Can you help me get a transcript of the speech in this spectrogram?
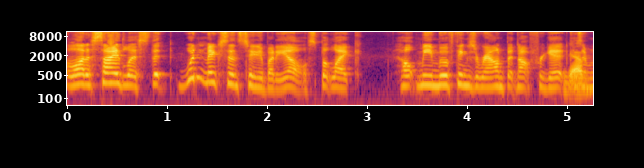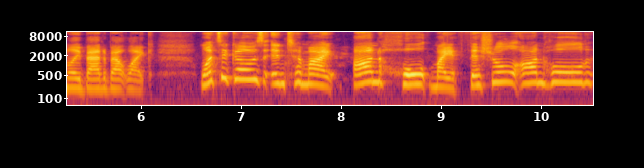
a lot of side lists that wouldn't make sense to anybody else, but like help me move things around but not forget because Yeah. I'm really bad about like once it goes into my on hold my official on hold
